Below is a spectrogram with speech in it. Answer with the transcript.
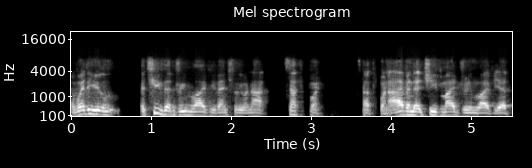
and whether you achieve that dream life eventually or not. It's not the point. It's not the point. I haven't achieved my dream life yet.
